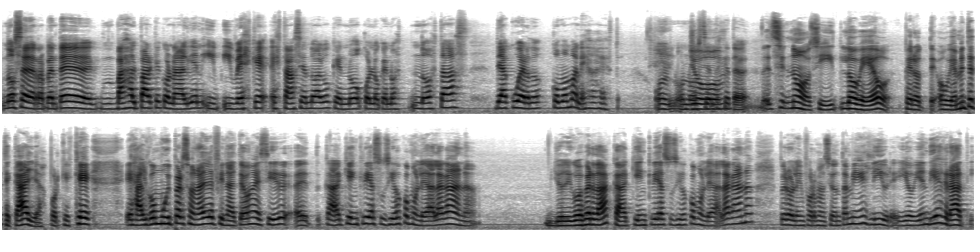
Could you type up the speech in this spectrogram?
no sé, de repente vas al parque con alguien y, y ves que está haciendo algo que no, con lo que no, no estás de acuerdo, ¿cómo manejas esto? ¿O, o no sientes que te... eh, sí, no, sí, lo veo, pero te- obviamente te callas, porque es que es algo muy personal y al final te van a decir, eh, cada quien cría a sus hijos como le da la gana. Yo digo, es verdad, cada quien cría a sus hijos como le da la gana, pero la información también es libre y hoy en día es gratis.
